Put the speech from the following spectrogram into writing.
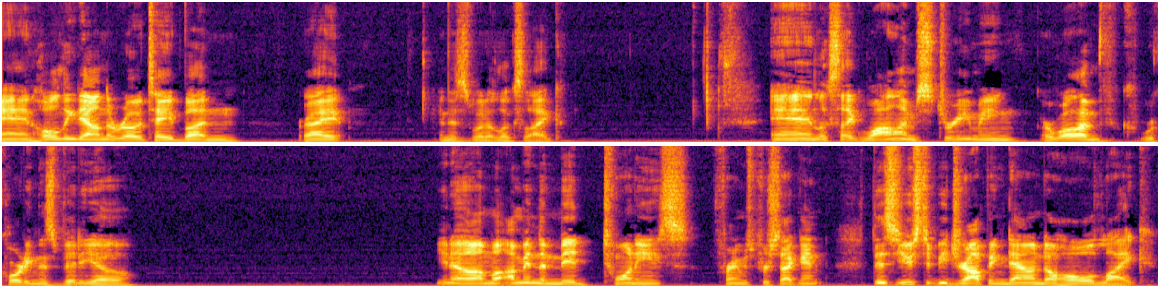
and holding down the rotate button, right? And this is what it looks like. And looks like while I'm streaming or while I'm recording this video, you know, I'm, I'm in the mid 20s frames per second. This used to be dropping down to hold like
